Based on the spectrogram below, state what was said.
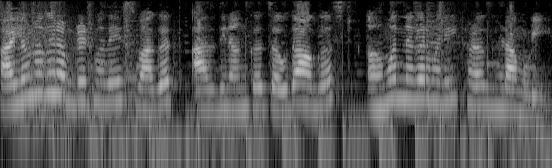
पायलवनगर अपडेटमध्ये स्वागत. आज दिनांक चौदा ऑगस्ट अहमदनगरमधील ठळक घडामोडी.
